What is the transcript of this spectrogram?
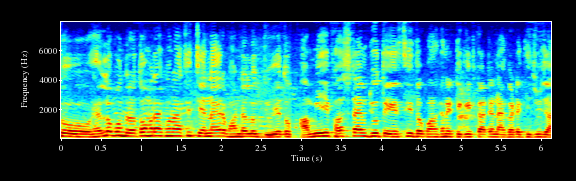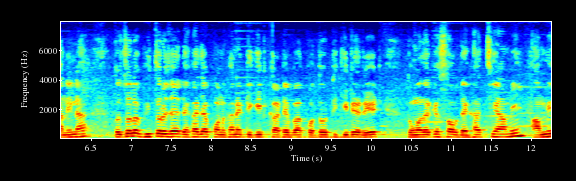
সো হ্যালো বন্ধুরা, তো আমরা এখন আছি চেন্নাইয়ের ভান্ডালোর জুয়ে। তো আমি এই ফার্স্ট টাইম জুতে এসেছি, তো কোনখানে টিকিট কাটে না কাটে কিছু জানি না। তো চলো ভিতরে যাই, দেখা যাক কোনখানে টিকিট কাটে বা কত টিকিটের রেট তোমাদেরকে সব দেখাচ্ছি আমি। আমি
